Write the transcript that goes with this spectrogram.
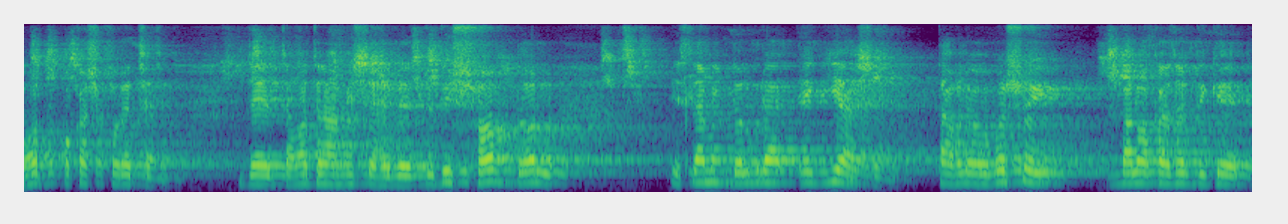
মত প্রকাশ করেছেন যে জামাতের আমির সাহেবের যদি সব দল ইসলামিক দলগুলা এগিয়ে আসে, তাহলে অবশ্যই ভালো কাজের দিকে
